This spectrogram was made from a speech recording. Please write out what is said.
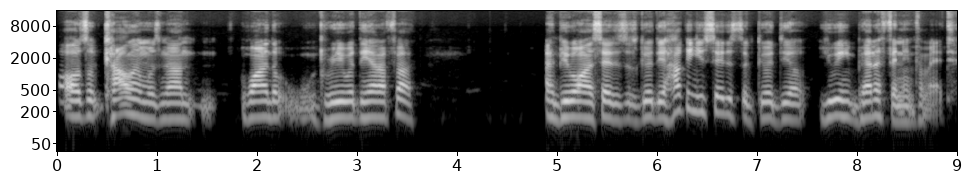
also Colin was not wanted to agree with the NFL and people want to say this is a good deal. How can you say this is a good deal? You ain't benefiting from it.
